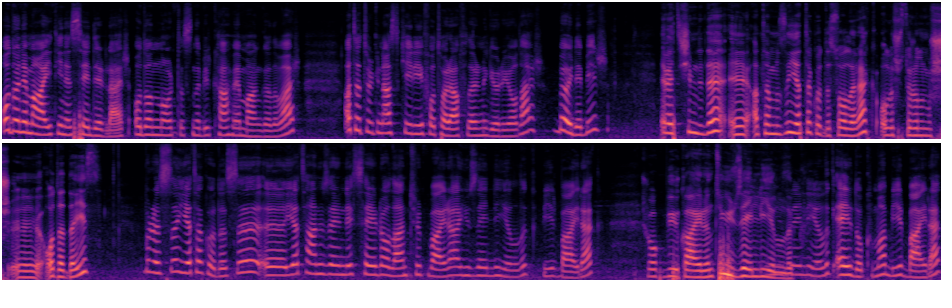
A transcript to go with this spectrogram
O döneme ait yine sedirler, odanın ortasında bir kahve mangalı var. Atatürk'ün askeri fotoğraflarını görüyorlar. Böyle bir Evet şimdi de eee, atamızın yatak odası olarak oluşturulmuş eee, odadayız. Burası yatak odası. Ee, yatağın üzerinde serili olan Türk bayrağı 150 yıllık bir bayrak. Çok büyük ayrıntı 150 yıllık. 150 yıllık el dokuma bir bayrak.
